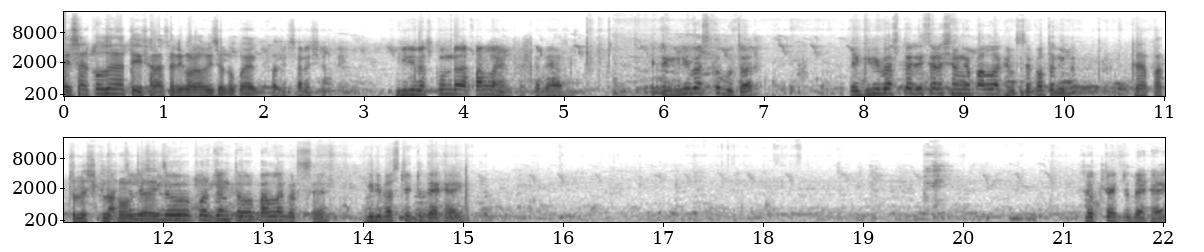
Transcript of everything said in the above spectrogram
এই স্যার কবুতর হাতেই ছাড়াছাড়ি করা হয়েছিল কয়েকবার? বিচারের সাথে। গিরিবাজ কোনটা পাল্লা খেলছে। একটা গিরিবাজ কবুতর এই গিরিবাজটা রিসারের সঙ্গে পাল্লা খেলছে। কত কিলো? এটা পাঁচচল্লিশ কিলো পাঁচচল্লিশ কিলো পর্যন্ত পাল্লা করছে। গিরিবাজটা একটু দেখাই। চোখটা একটু দেখাই।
